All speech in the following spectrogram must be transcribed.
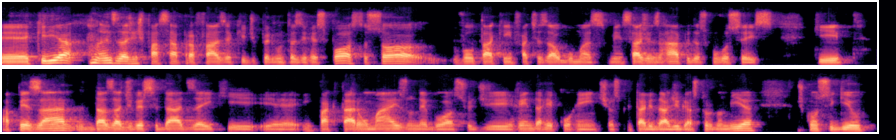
É, queria, antes da gente passar para a fase aqui de perguntas e respostas, só voltar aqui a enfatizar algumas mensagens rápidas com vocês, que apesar das adversidades aí que é, impactaram mais o negócio de renda recorrente, hospitalidade e gastronomia, a gente conseguiu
